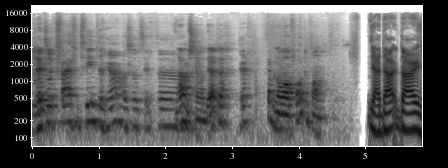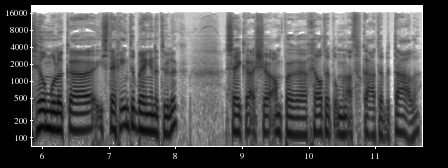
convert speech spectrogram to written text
Letterlijk 25 jaar was dat echt. Uh... Nou, misschien wel 30. Echt? Ik heb er nog wel een foto van. Ja, daar, daar is heel moeilijk uh, iets tegen in te brengen natuurlijk. Zeker als je amper geld hebt om een advocaat te betalen.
